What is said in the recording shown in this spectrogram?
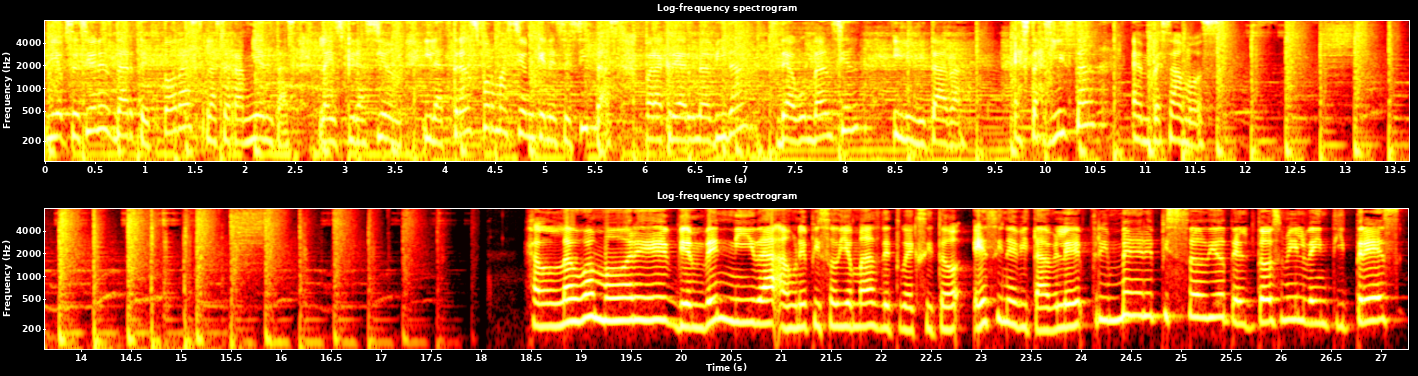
Mi obsesión es darte todas las herramientas, la inspiración y la transformación que necesitas para crear una vida de abundancia ilimitada. ¿Estás lista? Empezamos. Hello amore, bienvenida a un episodio más de Tu éxito es inevitable, primer episodio del 2023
